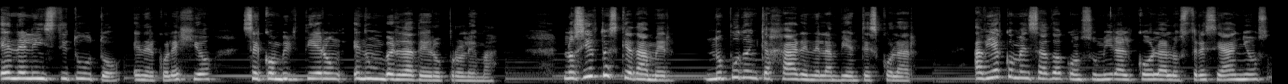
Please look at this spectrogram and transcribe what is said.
en el instituto, en el colegio, se convirtieron en un verdadero problema. Lo cierto es que Dahmer no pudo encajar en el ambiente escolar. Había comenzado a consumir alcohol a los 13 años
